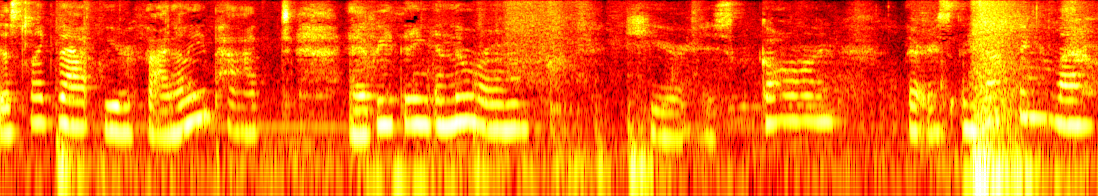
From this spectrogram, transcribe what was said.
just like that, we are finally packed. Everything in the room here is gone. There is nothing left.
